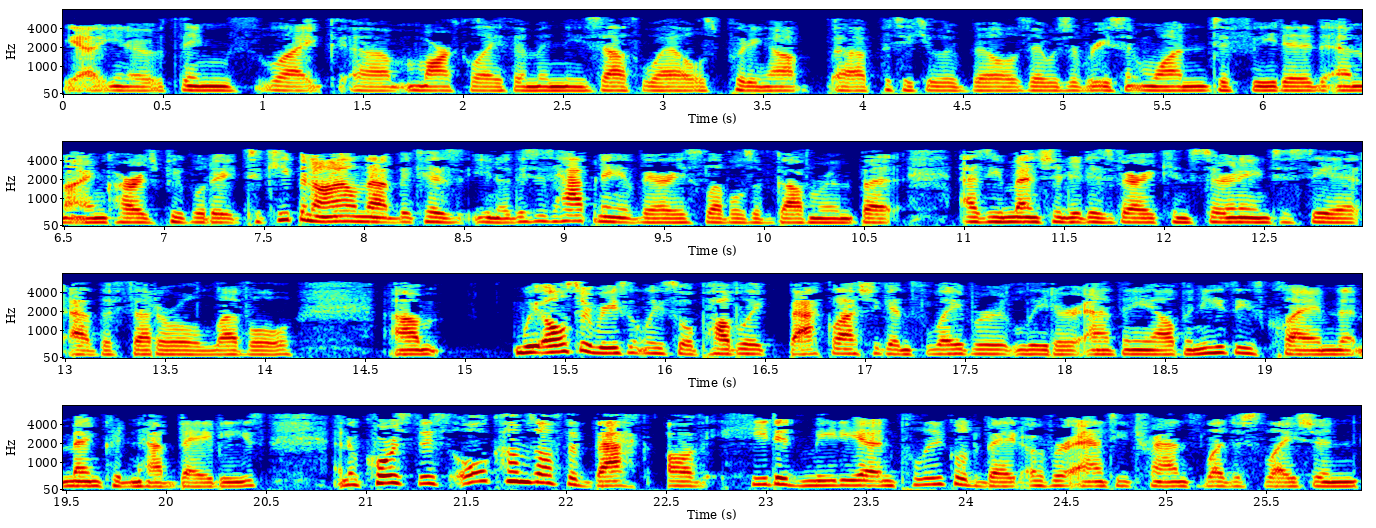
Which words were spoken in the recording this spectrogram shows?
yeah, you know, things like uh, Mark Latham in New South Wales putting up uh, particular bills. There was a recent one defeated, and I encourage people to, to keep an eye on that because, you know, this is happening at various levels of government, but as you mentioned, it is very concerning to see it at the federal level. Um, we also recently saw public backlash against Labor leader Anthony Albanese's claim that men couldn't have babies. And of course, this all comes off the back of heated media and political debate over anti-trans legislation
